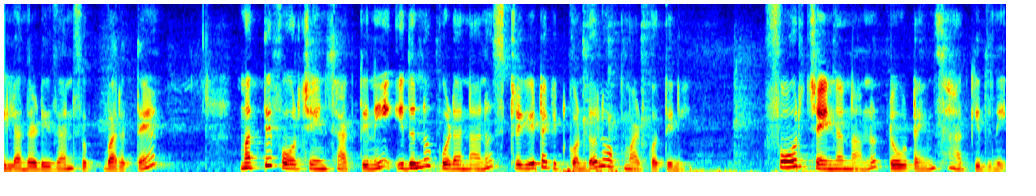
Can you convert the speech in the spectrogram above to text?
ಇಲ್ಲಾಂದರೆ ಡಿಸೈನ್ ಸುಕ್ ಬರುತ್ತೆ. ಮತ್ತೆ ಫೋರ್ ಚೈನ್ಸ್ ಹಾಕ್ತೀನಿ. ಇದನ್ನು ಕೂಡ ನಾನು ಸ್ಟ್ರೇಟಾಗಿ ಇಟ್ಕೊಂಡು ಲಾಕ್ ಮಾಡ್ಕೋತೀನಿ. ಫೋರ್ ಚೈನ್ನ ನಾನು ಟೂ ಟೈಮ್ಸ್ ಹಾಕಿದ್ದೀನಿ.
